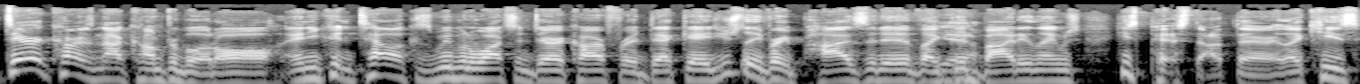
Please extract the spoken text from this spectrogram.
Derek Carr is not comfortable at all, and you can tell because we've been watching Derek Carr for a decade. Usually very positive, like Yeah. good body language. He's pissed out there. Like he's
